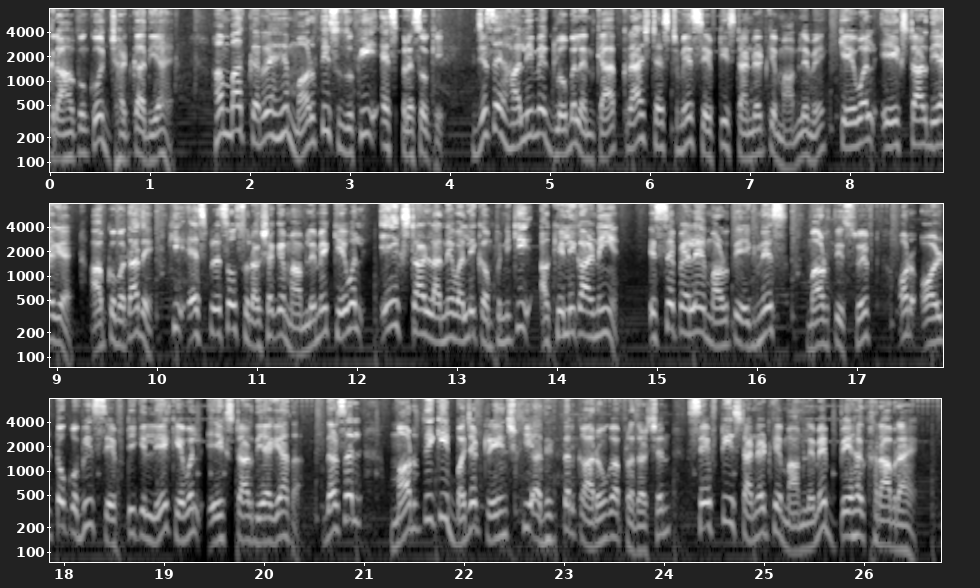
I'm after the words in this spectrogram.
ग्राहकों को झटका दिया है। हम बात कर रहे हैं मारुति सुजुकी एस्प्रेसो की, जिसे हाल ही में ग्लोबल एनकैप क्रैश टेस्ट में सेफ्टी स्टैंडर्ड के मामले में केवल एक स्टार दिया गया आपको बता दें कि एस्प्रेसो सुरक्षा के मामले में केवल एक स्टार लाने वाली कंपनी की अकेली कार नहीं है। इससे पहले मारुति इग्निस, मारुति स्विफ्ट और ऑल्टो को भी सेफ्टी के लिए केवल एक स्टार दिया गया था। दरअसल, मारुति की बजट रेंज की अधिकतर कारों का प्रदर्शन सेफ्टी स्टैंडर्ड के मामले में बेहद खराब रहा है।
